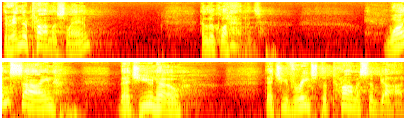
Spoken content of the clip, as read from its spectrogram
They're in their promised land. And look what happens. One sign that you know that you've reached the promise of God,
